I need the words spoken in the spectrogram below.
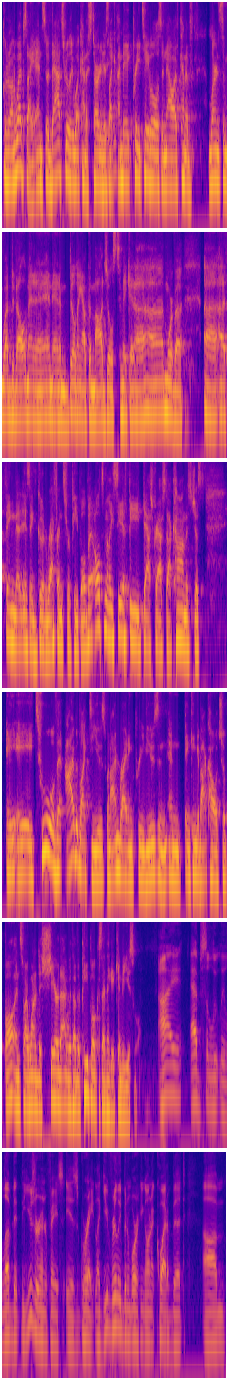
put it on a website. And so that's really what kind of started is like I make pretty tables and now I've kind of learned some web development and, and, I'm building out the modules to make it a, a more of a, a thing that is a good reference for people. But ultimately cfb-graphs.com is just a, a, tool that I would like to use when I'm writing previews and, and thinking about college football. And so I wanted to share that with other people because I think it can be useful. I absolutely loved it. The user interface is great. Like you've really been working on it quite a bit. Um,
